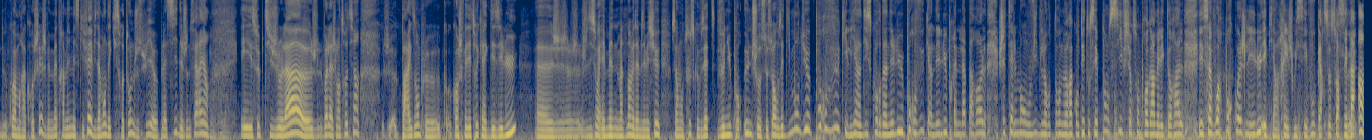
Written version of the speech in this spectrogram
de quoi me raccrocher. Je vais me mettre à mimer ce qu'il fait. Évidemment, dès qu'il se retourne, je suis euh, placide et je ne fais rien. Et ce petit jeu-là, euh, je, voilà, je l'entretiens. Par exemple, quand je fais des trucs avec des élus, euh, je, je- je dis souvent, et maintenant, mesdames et messieurs, nous savons tous que vous êtes venus pour une chose ce soir. Vous êtes dit, mon Dieu, pourvu qu'il y ait un discours d'un élu, pourvu qu'un élu prenne la parole. J'ai tellement envie de l'entendre me raconter tous ses poncifs sur son programme électoral et savoir pourquoi je l'ai élu. Eh bien, réjouissez-vous, car ce soir, ce n'est pas un,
